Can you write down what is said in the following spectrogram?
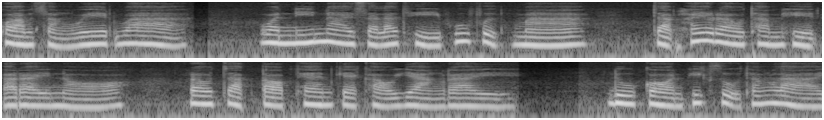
ความสังเวชว่า วันนี้นายสารถีผู้ฝึกม้า จักให้เราทำเหตุอะไรหนอ เราจักตอบแทนแก่เขาอย่างไร ดูก่อนภิกษุทั้งหลาย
